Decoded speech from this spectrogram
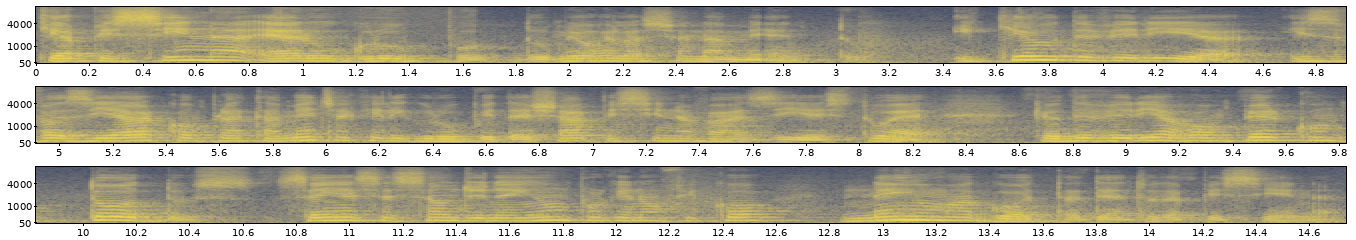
que a piscina era o grupo do meu relacionamento e que eu deveria esvaziar completamente aquele grupo e deixar a piscina vazia, isto é, que eu deveria romper com todos, sem exceção de nenhum, porque não ficou nenhuma gota dentro da piscina.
